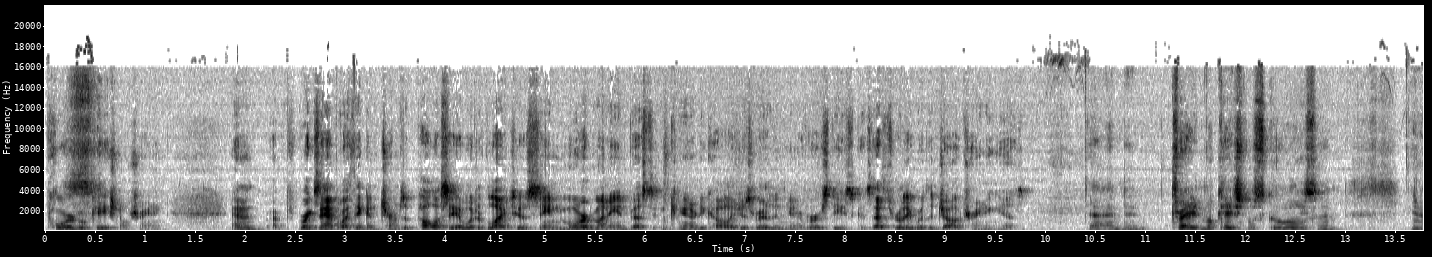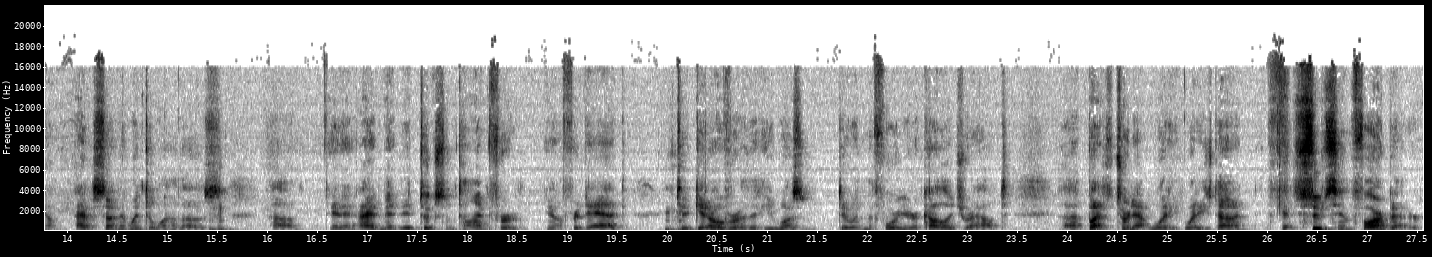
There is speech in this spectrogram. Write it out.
poor vocational training. And for example, I think in terms of policy, I would have liked to have seen more money invested in community colleges rather than universities, because that's really where the job training is. Yeah, and, and trade and vocational schools, and you know, I have a son that went to one of those. Um, and I admit it took some time for you know for Dad to get over that he wasn't doing the four-year college route. Uh, but it turned out what he, what he's done Yep. suits him far better.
